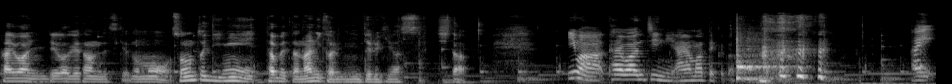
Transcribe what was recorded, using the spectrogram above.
台湾に出かけたんですけどもその時に食べた何かに似てる気がしした。今台湾人に謝ってください。はい。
